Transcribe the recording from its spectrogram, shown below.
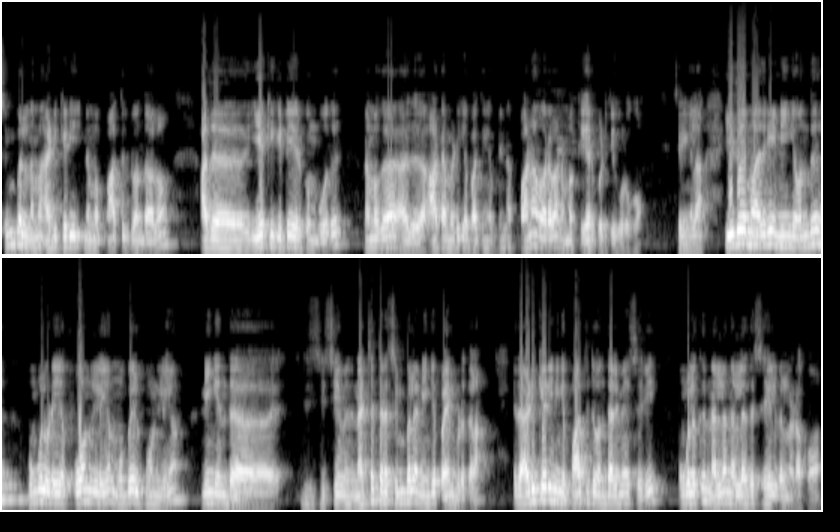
சிம்பல் நம்ம அடிக்கடி நம்ம பார்த்துக்கிட்டு வந்தாலும் அதை இயக்கிக்கிட்டே இருக்கும்போது நமக்கு அது ஆட்டோமேட்டிக்காக பார்த்தீங்க அப்படின்னா பண வரவை நமக்கு ஏற்படுத்தி கொடுக்கும். சரிங்களா? இதே மாதிரி நீங்கள் வந்து உங்களுடைய ஃபோன்லேயும் மொபைல் ஃபோன்லேயும் நீங்கள் இந்த நட்சத்திர சிம்பலை நீங்கள் பயன்படுத்தலாம். இதை அடிக்கடி நீங்கள் பார்த்துட்டு வந்தாலுமே சரி உங்களுக்கு நல்ல நல்லது செயல்கள் நடக்கும்.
